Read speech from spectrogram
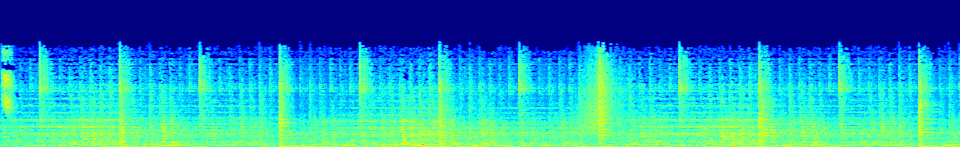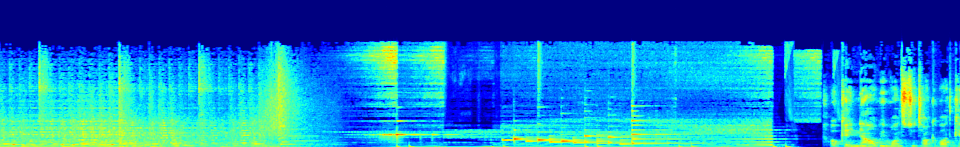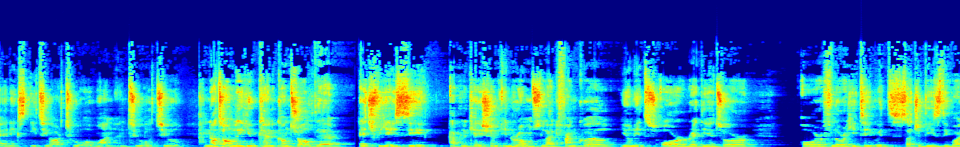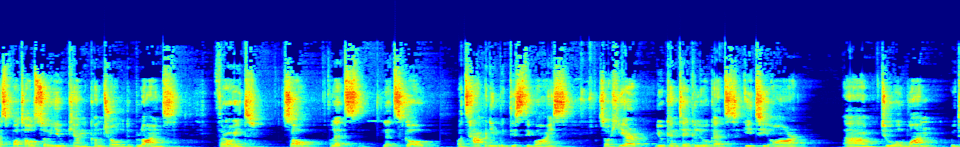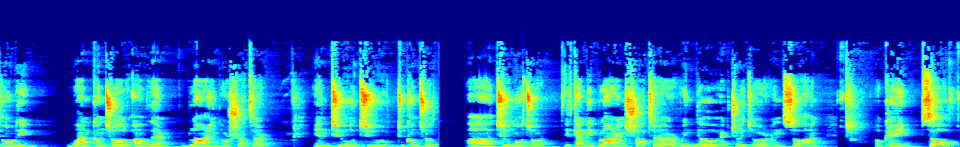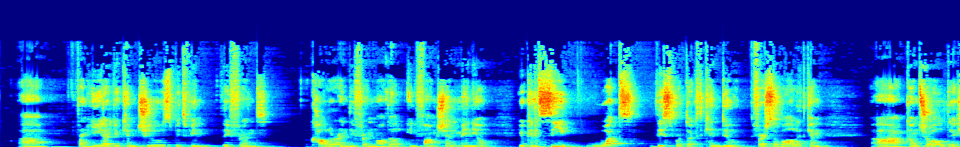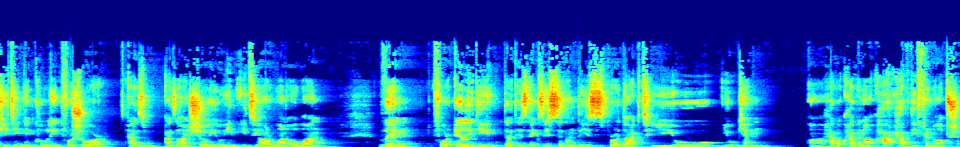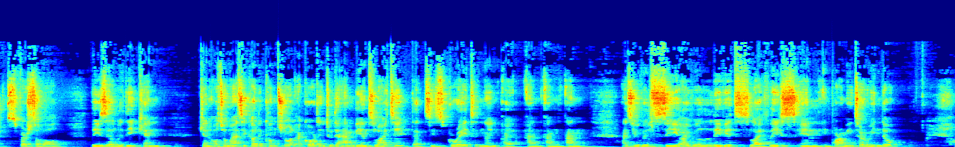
Okay, now we want to talk about KNX ETR 201 and 202. Not only you can control the HVAC application in rooms like fan coil units or radiator or floor heating with such a these device, but also you can control the blinds through it. So let's let's go what's happening with this device. So here you can take a look at ETR um, 201 with only one control of the blind or shutter and 202 to control uh, two motor. It can be blind, shutter, window, actuator, and so on. Okay, so uh, from here you can choose between different color and different model in function menu. You can see what this product can do. First of all, it can uh, control the heating and cooling for sure, as, as I show you in ETR 101. Then for LED that is existed on this product, you, you can uh, have, have, an, have different options. First of all, these LED can, can automatically control according to the ambient lighting. That is great. And, and, and, and as you will see, I will leave it like this in, in parameter window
